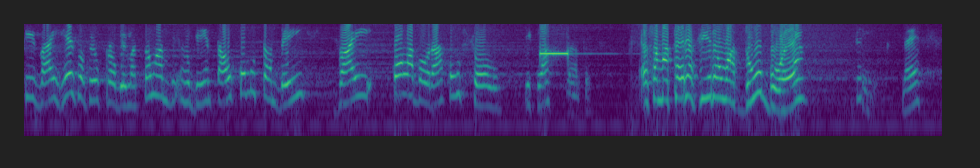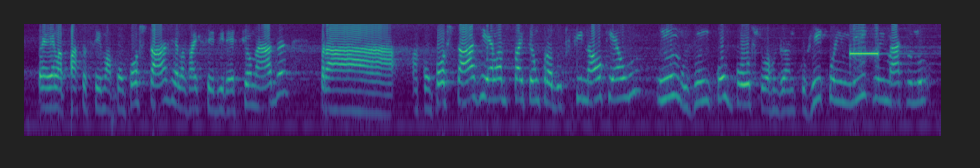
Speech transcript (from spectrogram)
que vai resolver o problema tão ambiental, como também vai colaborar com o solo e com as plantas. Essa matéria vira um adubo, é? Sim, né? Ela passa a ser uma compostagem, ela vai ser direcionada para a compostagem e ela vai ter um produto final que é um humus, um composto orgânico rico em micro e macronutrientes.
